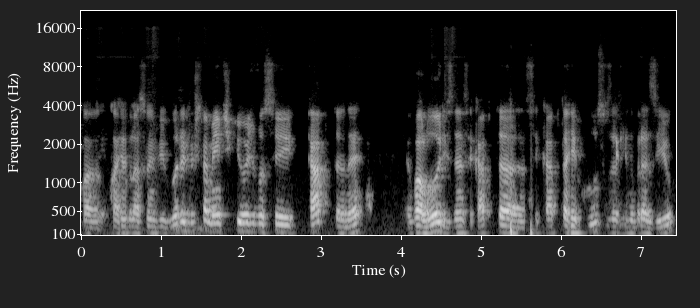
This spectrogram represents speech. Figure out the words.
com a, com a, regulação em vigor é justamente que hoje você capta, né, valores, né, você capta, você capta recursos aqui no Brasil,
